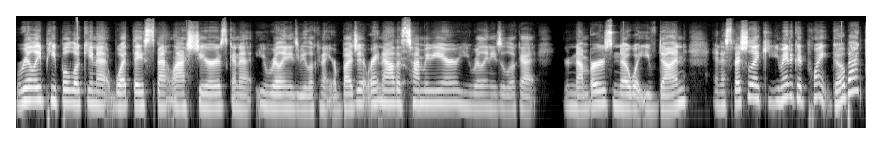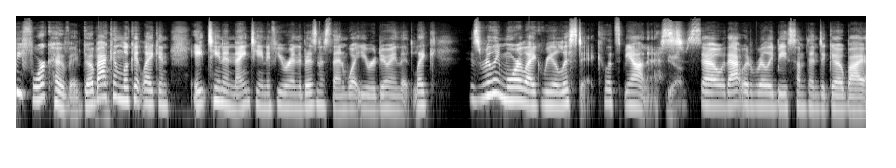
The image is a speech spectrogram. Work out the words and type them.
really people looking at what they spent last year is gonna you really need to be looking at your budget right now this time of year. You really need to look at your numbers, know what you've done. And especially like you made a good point. Go back before COVID. Go back and look at like in 18 and 19, if you were in the business then, what you were doing that like is really more like realistic. Let's be honest. Yeah. So that would really be something to go by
